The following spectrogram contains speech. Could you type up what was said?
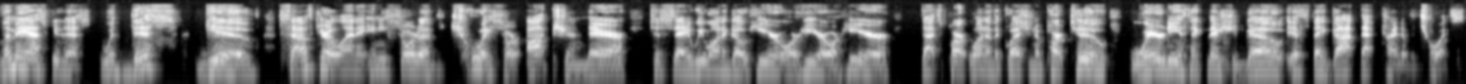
Let me ask you this: Would this give South Carolina any sort of choice or option there to say we want to go here or here or here? That's part one of the question. And part two, where do you think they should go if they got that kind of a choice?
